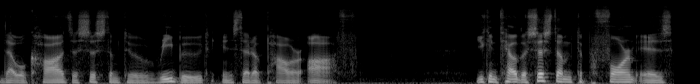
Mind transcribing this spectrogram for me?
that will cause the system to reboot instead of power off. You can tell the system to perform its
